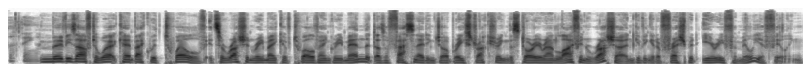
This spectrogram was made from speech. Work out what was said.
the thing. Movies After Work came back with 12. It's a Russian remake of 12 Angry Men that does a fascinating job restructuring the story around life in Russia and giving it a fresh but eerie familiar feeling.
